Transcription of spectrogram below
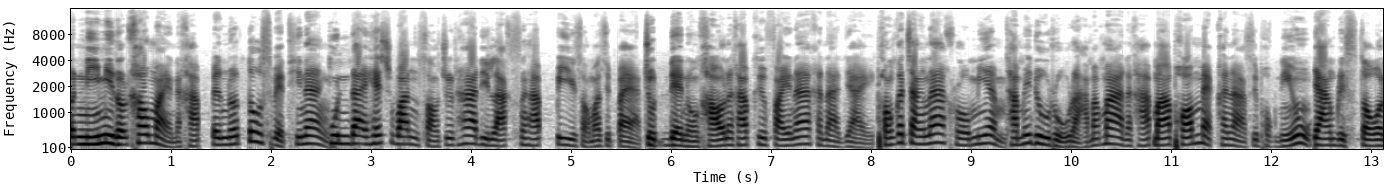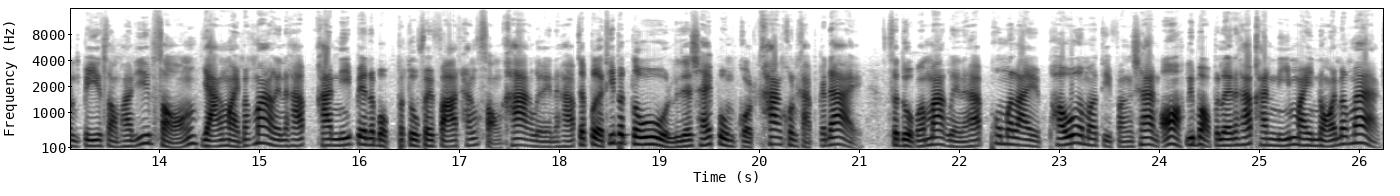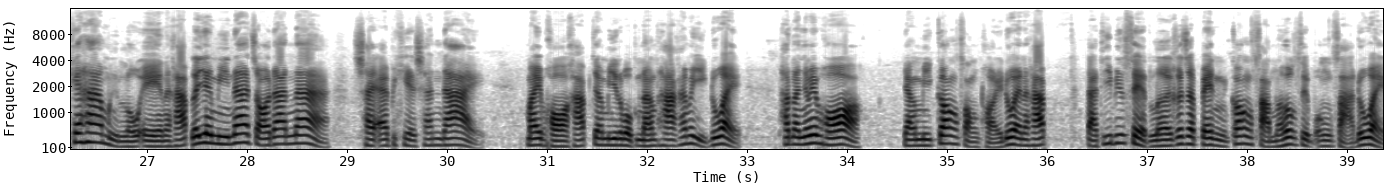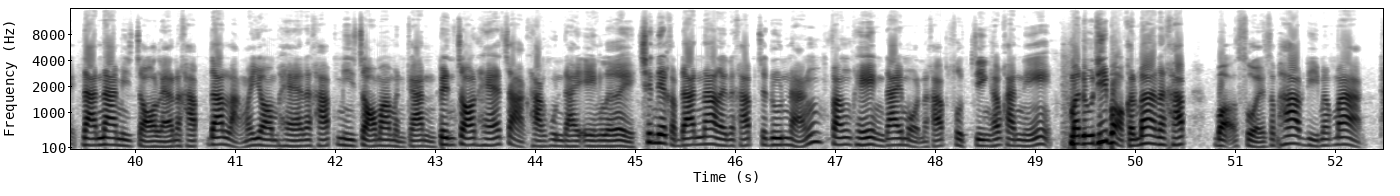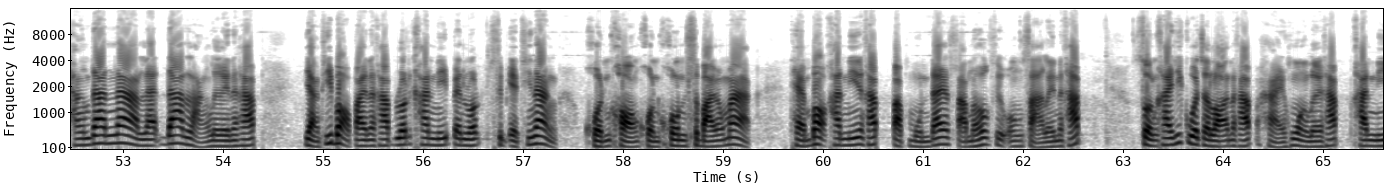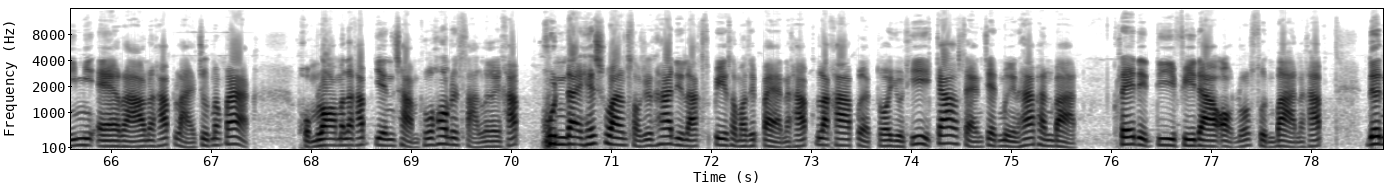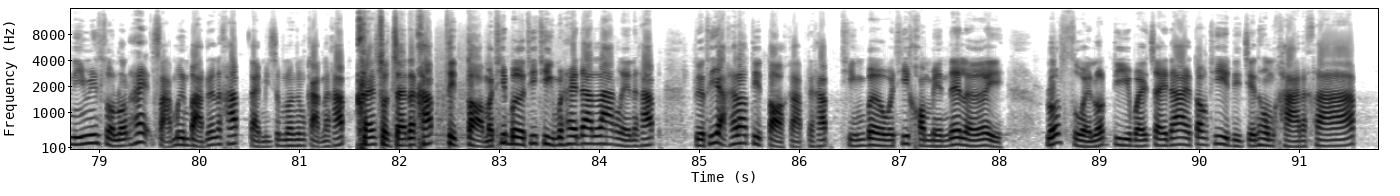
วันนี้มีรถเข้าใหม่นะครับ เป็นรถตู้ 11 ที่นั่ง Hyundai H1 2.5 Deluxe นะครับ ปี 2018 จุดเด่นของเขานะครับ คือไฟหน้าขนาดใหญ่ พร้อมกระจังหน้าโครเมียมทำให้ดูหรูหรามาก ๆ นะครับ มาพร้อมแม็กขนาด 16 นิ้ว ยาง Bridgestone ปี 2022 ยางใหม่มาก ๆ เลยนะครับ คันนี้เป็นระบบประตูไฟฟ้าทั้ง 2 ข้างเลยนะครับ จะเปิดที่ประตูหรือจะใช้ปุ่มกดข้างคนขับก็ได้ สะดวกมากๆเลยนะครับพวงมาลัย power multi function อ๋อลืมบอกไปเลยนะครับ คันนี้ไม่น้อยมากๆ แค่ 50,000 โลเองนะครับ และยังมีหน้าจอด้านหน้าใช้แอปพลิเคชันได้ ไม่พอครับ ยังมีระบบนำทางให้มาอีกด้วย เท่านั้นยังไม่พอยังมีกล้องส่องถอยด้วยนะครับ แต่ที่พิเศษเลยก็จะเป็นกล้อง 360 องศาด้วย ด้านหน้ามีจอแล้วนะครับ ด้านหลังไม่ยอมแพ้นะครับ มีจอมาเหมือนกัน เป็นจอแท้จากทางฮุนไดเองเลย เช่นเดียวกับด้านหน้าเลยนะครับ จะดูหนังฟังเพลงได้หมดนะครับ สุดจริงครับคันนี้ มาดูที่เบาะกันบ้างนะครับ เบาะสวยสภาพดีมากๆ ทั้งด้านหน้าและด้านหลังเลยนะครับ อย่างที่บอกไปนะครับ รถคันนี้เป็นรถ 11 ที่นั่ง ขนของขนคนสบายมากๆ แถมเบาะคันนี้นะครับ ปรับหมุนได้ 360 องศาเลยนะครับ ส่วนใครที่กลัวจะร้อนนะครับ หายห่วงเลยครับ คันนี้มีแอร์ราวนะครับ หลายจุดมากๆ ผมลองมาแล้วครับ เย็นฉ่ำทั่วห้องโดยสารเลยครับ Hyundai H1 2.5 Deluxe ปี 2018 นะครับ ราคาเปิดตัวอยู่ที่ 975,000 บาท เครดิตดีฟรีดาวออกรถศูนย์บาทนะครับ เดือนนี้มีส่วนลดให้ 30,000 บาทด้วยนะครับ แต่มีจำนวนจำกัดนะครับ ใครสนใจนะครับ ติดต่อมาที่เบอร์ที่ทิ้งไว้ให้ด้านล่างเลยนะครับ หรือถ้าอยากให้เราติดต่อกลับนะครับ ทิ้งเบอร์ไว้ที่คอมเมนต์ได้เลย รถสวยรถดีไว้ใจได้ต้องที่ดีเจนโฮมคาร์นะครับ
